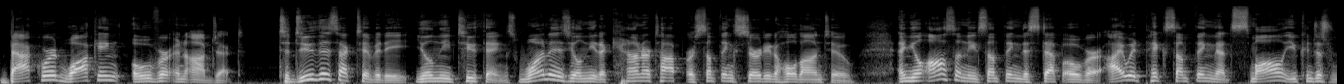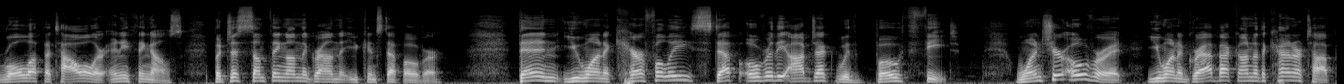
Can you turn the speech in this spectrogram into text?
Backward walking over an object. To do this activity, you'll need two things. One is you'll need a countertop or something sturdy to hold on to. And you'll also need something to step over. I would pick something that's small. You can just roll up a towel or anything else, but just something on the ground that you can step over. Then you want to carefully step over the object with both feet. Once you're over it, you want to grab back onto the countertop,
